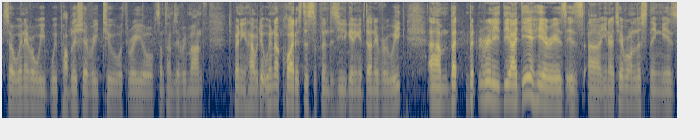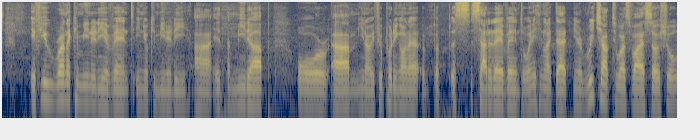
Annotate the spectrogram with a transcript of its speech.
So whenever we, we publish every two or three or sometimes every month, depending on how we do. it. We're not quite as disciplined as you getting it done every week. Um, but but really the idea here is is uh, you know to everyone listening is if you run a community event in your community, uh, it, a meetup or um, you know if you're putting on a Saturday event or anything like that, you know reach out to us via social.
